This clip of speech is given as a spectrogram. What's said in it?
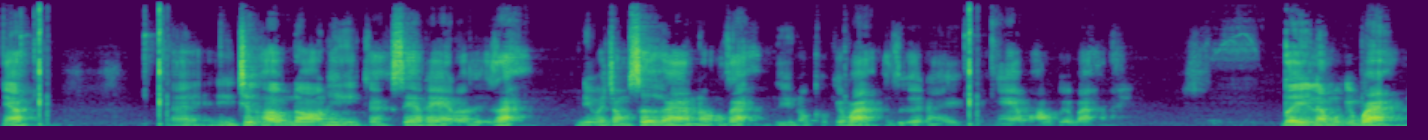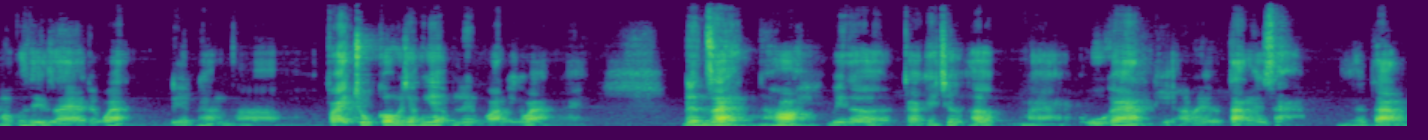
nhá. Đấy, những trường hợp đó thì các CSE nó sẽ giảm. Nếu mà trong sơ gan nó cũng giảm thì nó có cái bảng ở dưới này anh em học cái bảng này. Đây là một cái bảng nó có thể ra cho các bạn đến hàng à, vài chục câu trắc nghiệm liên quan đến cái bảng này. Đơn giản hỏi bây giờ các cái trường hợp mà u gan thì nó tăng hay giảm? Tăng.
